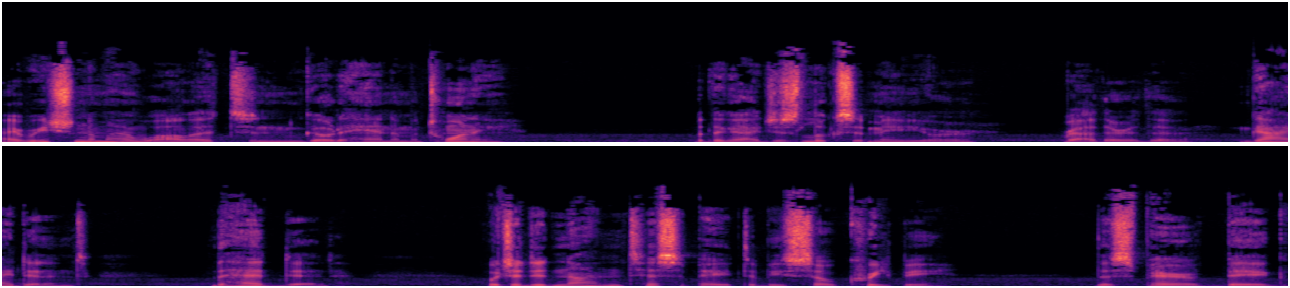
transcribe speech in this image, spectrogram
I reach into my wallet and go to hand him a 20. But the guy just looks at me, or rather, the guy didn't. The head did, which I did not anticipate to be so creepy. This pair of big,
